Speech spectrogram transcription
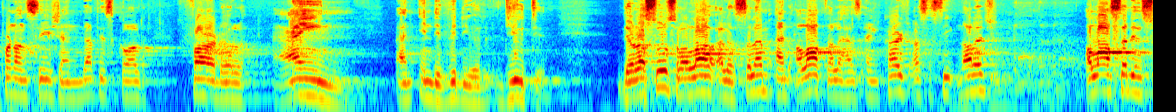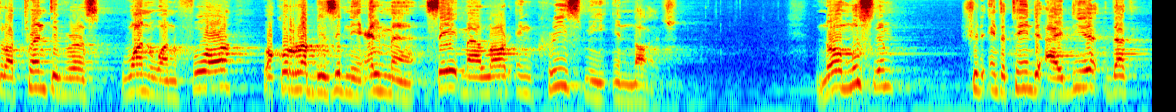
pronunciation, that is called Fardul Ain, an individual duty. The Rasul and Allah Ta'ala has encouraged us to seek knowledge. Allah said in Surah 20, verse 114, وَقُلْ رَبِّ زِدْنِي عِلْمًا Say, my Lord, increase me in knowledge. No Muslim should entertain the idea that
